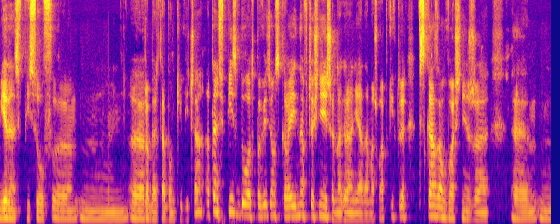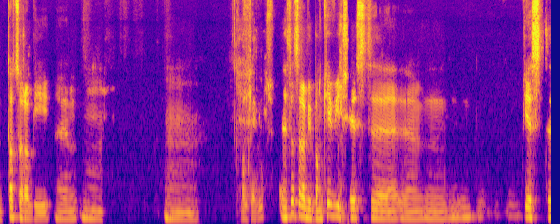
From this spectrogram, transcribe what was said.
jeden z wpisów e, mm, Roberta Bąkiewicza, a ten wpis był odpowiedzią z kolei na wcześniejsze nagranie Adama Szłapki, który wskazał właśnie, że to, co robi Bąkiewicz? to, co robi Bąkiewicz, jest, e, jest e,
